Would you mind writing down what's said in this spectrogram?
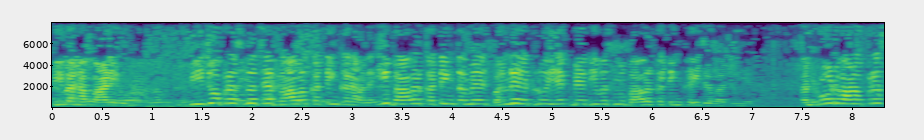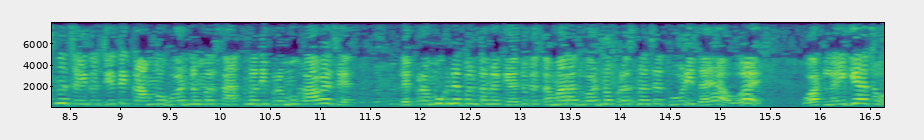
પીવાના પાણીનું. બીજો પ્રશ્ન છે બાવળ કટિંગ કરાવવાના. એ બાવળ કટિંગ તમે બને એટલું એક બે દિવસમાં બાવળ કટિંગ થઈ જવા જોઈએ. અને રોડ વાળો પ્રશ્ન છે એ તો જે તે કામમાં વોર્ડ નંબર સાતમાંથી પ્રમુખ આવે છે, એટલે પ્રમુખને પણ તમે કહેજો કે તમારા જ વોર્ડનો પ્રશ્ન છે, થોડી દયા હોય વોટ લઈ ગયા છો,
